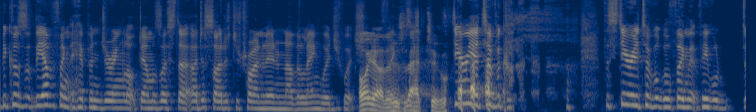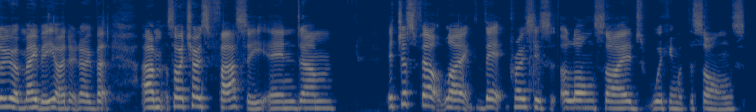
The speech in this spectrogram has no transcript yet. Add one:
because the other thing that happened during lockdown was I start I decided to try and learn another language, which Oh, yeah, there's that too. stereotypical. the stereotypical thing that people do, or maybe I don't know, but um, so I chose Farsi, and um, it just felt like that process alongside working with the songs.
